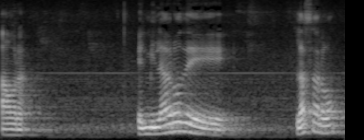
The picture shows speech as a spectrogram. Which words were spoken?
Ahora, el milagro de Lázaro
